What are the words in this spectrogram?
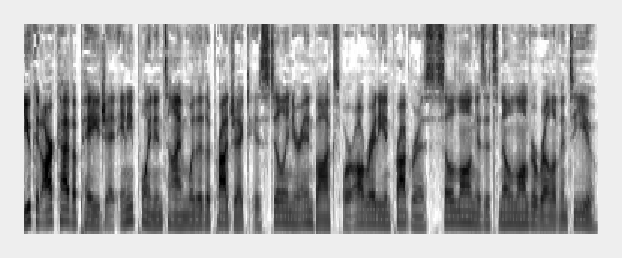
You can archive a page at any point in time whether the project is still in your inbox or already in progress so long as it's no longer relevant to you.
